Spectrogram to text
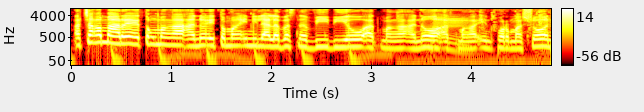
At saka Mare, itong mga ano, itong mga inilalabas na video at mga ano at Mm. mga informasyon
